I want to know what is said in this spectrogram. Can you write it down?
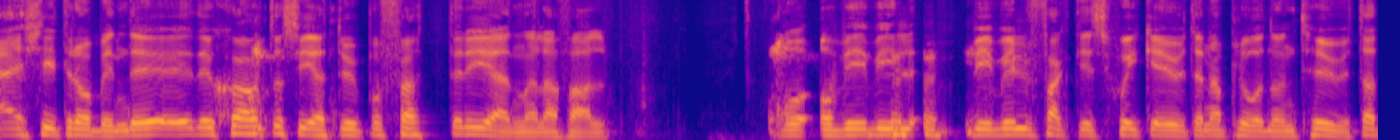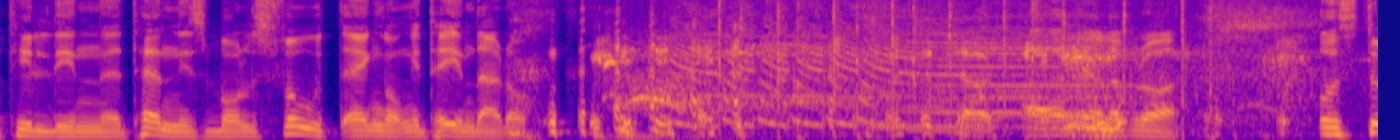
Äh, shit Robin, det, det är skönt att se att du är på fötter igen i alla fall. Och, och vi, vill, vi vill faktiskt skicka ut en applåd och en tuta till din tennisbollsfot en gång i tiden där då. Ja, det är jävla bra. Och st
